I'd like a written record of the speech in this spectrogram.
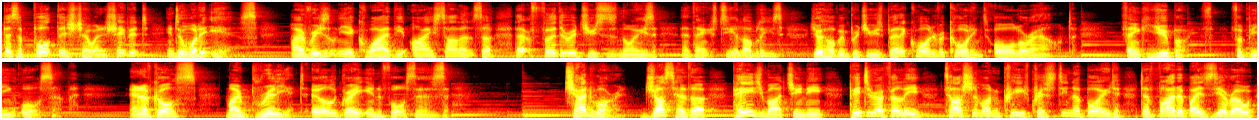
that support this show and shape it into what it is. I've recently acquired the eye silencer that further reduces noise, and thanks to you lovelies, you're helping produce better quality recordings all around. Thank you both for being awesome. And of course, my brilliant Earl Grey enforcers Chad Warren, Just Heather, Page Marchini, Peter Raffaelli, Tasha Moncrief, Christina Boyd, Divided by Zero,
